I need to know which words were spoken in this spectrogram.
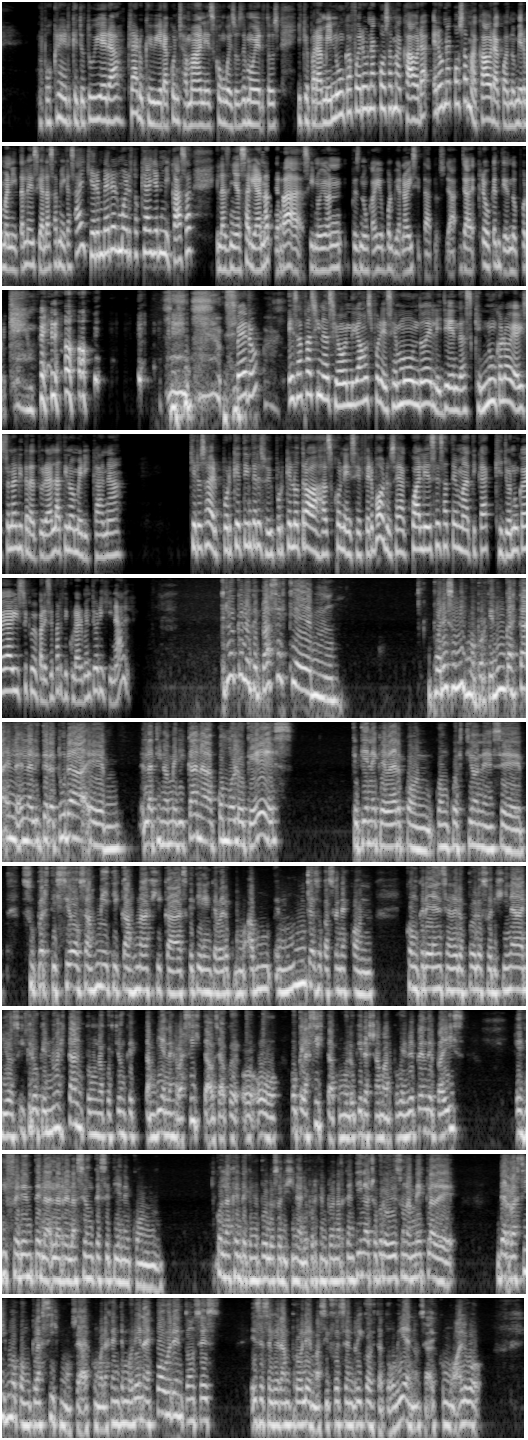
no puedo creer que yo tuviera, claro, que viviera con chamanes, con huesos de muertos y que para mí nunca fuera una cosa macabra. Era una cosa macabra cuando mi hermanita le decía a las amigas, ay, ¿quieren ver el muerto que hay en mi casa? Y las niñas salían aterradas y no iban, pues nunca volvían a visitarnos. Ya, ya creo que entiendo por qué, pero Pero esa fascinación, digamos, por ese mundo de leyendas que nunca lo había visto en la literatura latinoamericana, quiero saber por qué te interesó y por qué lo trabajas con ese fervor. O sea, ¿cuál es esa temática que yo nunca había visto y que me parece particularmente original? Creo que lo que pasa es que mm, por eso mismo, porque nunca está en la, literatura eh, latinoamericana como lo que es, que tiene que ver con, cuestiones eh, supersticiosas, míticas, mágicas, que tienen que ver en muchas ocasiones con, creencias de los pueblos originarios, y creo que no es tanto una cuestión que también es racista, o sea, o, clasista, como lo quieras llamar, porque depende del país, es diferente la, relación que se tiene con, la gente que es de pueblos originarios. Por ejemplo, en Argentina yo creo que es una mezcla de, de racismo con clasismo, o sea, es como la gente morena es pobre, entonces ese es el gran problema. Si fuesen ricos está todo bien, o sea, es como algo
